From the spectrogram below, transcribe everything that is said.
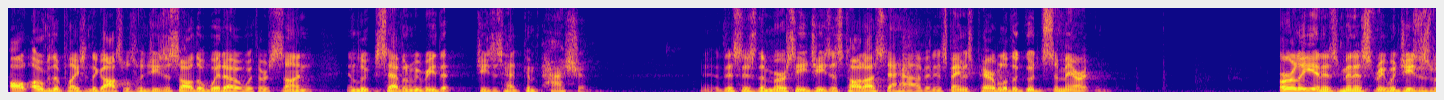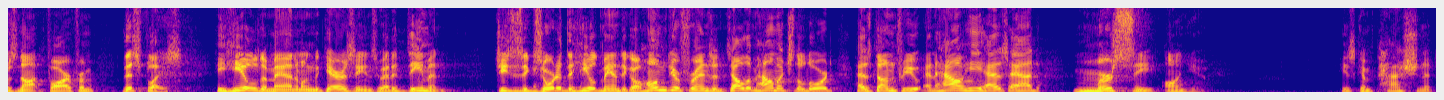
all over the place in the Gospels. When Jesus saw the widow with her son in Luke 7, we read that Jesus had compassion. This is the mercy Jesus taught us to have in his famous parable of the Good Samaritan. Early in his ministry, when Jesus was not far from this place, he healed a man among the Gerasenes who had a demon. Jesus exhorted the healed man to go home to your friends and tell them how much the Lord has done for you and how he has had mercy on you. He's compassionate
